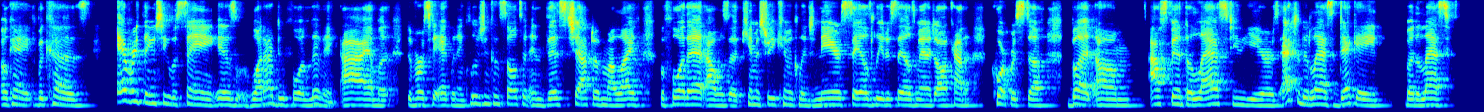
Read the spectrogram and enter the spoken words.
Okay, because everything she was saying is what I do for a living. I am a diversity, equity, inclusion consultant in this chapter of my life. Before that, I was a chemistry, chemical engineer, sales leader, sales manager, all kind of corporate stuff. But um, I've spent the last few years, actually the last decade, but the last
